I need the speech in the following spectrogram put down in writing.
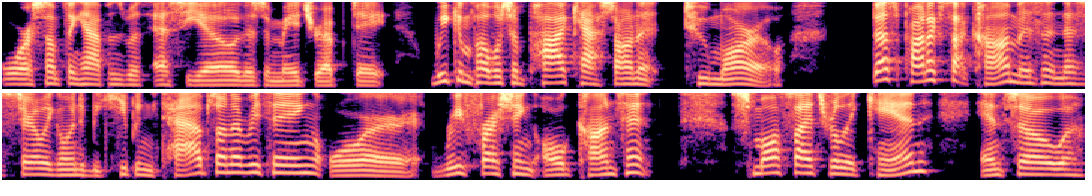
Or something happens with SEO, there's a major update, we can publish a podcast on it tomorrow. Bestproducts.com isn't necessarily going to be keeping tabs on everything or refreshing old content. Small sites really can. And so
